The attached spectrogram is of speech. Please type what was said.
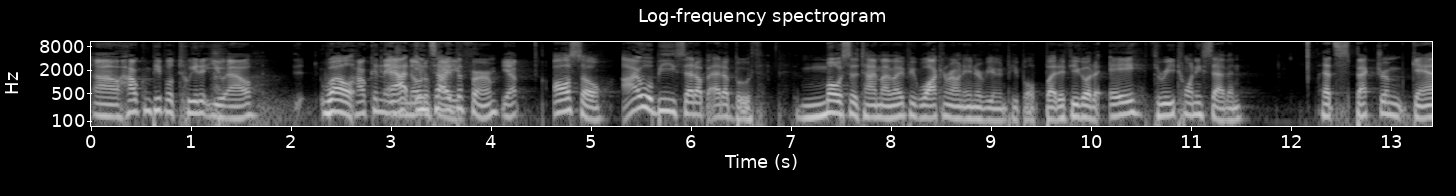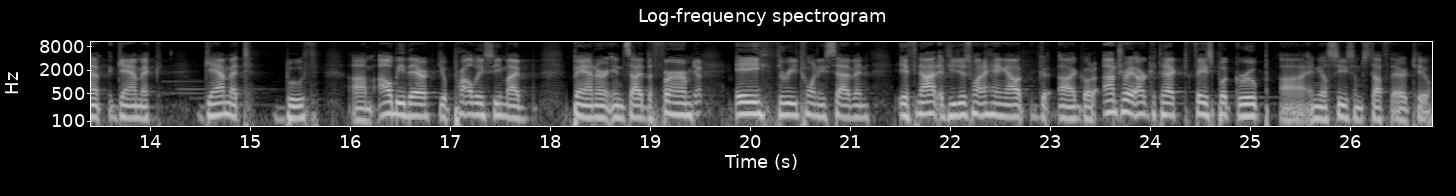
Uh, how can people tweet at you, Al? Well, How can they at inside you? the firm? Yep. Also, I will be set up at a booth. Most of the time, I might be walking around interviewing people. But if you go to A327, that's Spectrum Gam- Gamut, Gamut booth, um, I'll be there. You'll probably see my banner inside the firm. Yep. A327. If not, if you just want to hang out, uh, go to Entre Architect Facebook group, uh, and you'll see some stuff there too.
